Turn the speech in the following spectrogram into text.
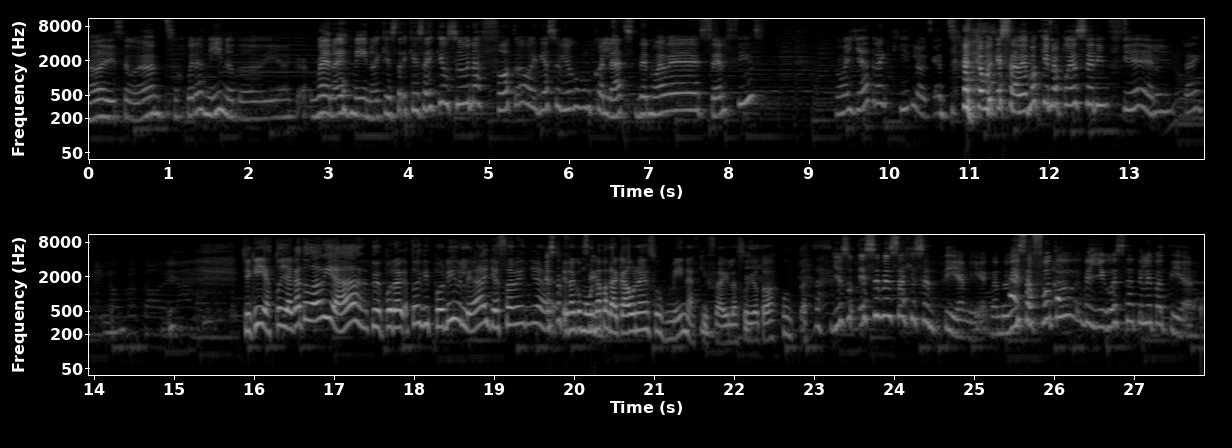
Ay, ese weón, se fuera mino todavía. Bueno, es mino. Que, que sabes que sube una foto, hoy día subió como un collage de nueve selfies. Como ya, tranquilo. Como que sabemos que no puede ser infiel. Tranquilo. Chiquilla, estoy acá todavía, acá- estoy disponible, ¿ah? ya saben ya. Eso- Era como sí. una para cada una de sus minas, quizá, y las subió todas juntas. Yo eso- ese mensaje sentí, amiga. Cuando vi esa foto, me llegó esa telepatía.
